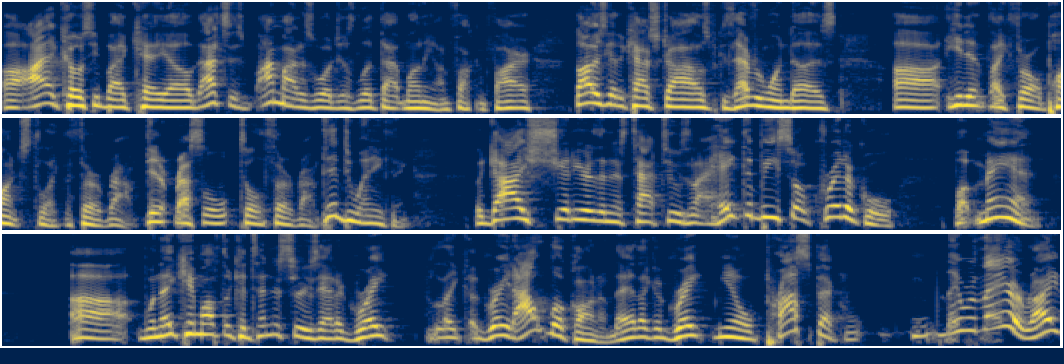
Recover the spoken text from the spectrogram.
Uh, I had Cosce by KO. That's just I might as well just lit that money on fucking fire. Thought he was gonna catch Giles because everyone does. Uh, he didn't like throw a punch to like the third round. Didn't wrestle till the third round. Didn't do anything. The guy's shittier than his tattoos, and I hate to be so critical, but man, uh, when they came off the contender series, they had a great like a great outlook on them. They had like a great you know prospect. They were there, right?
